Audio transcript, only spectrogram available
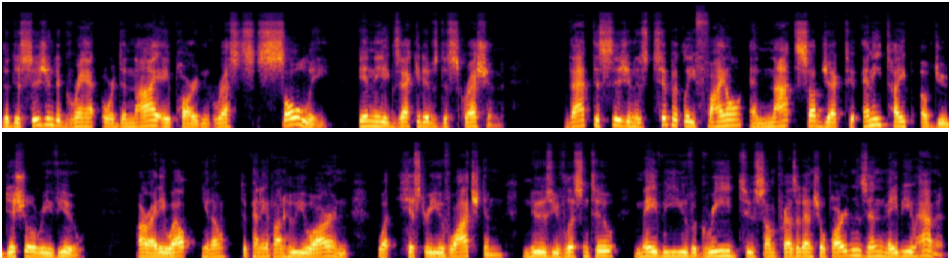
the decision to grant or deny a pardon rests solely in the executive's discretion that decision is typically final and not subject to any type of judicial review. All righty, well, you know, depending upon who you are and what history you've watched and news you've listened to, maybe you've agreed to some presidential pardons and maybe you haven't.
